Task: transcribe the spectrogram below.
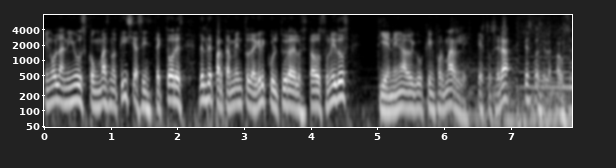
en Hola News con más noticias. Inspectores del Departamento de Agricultura de los Estados Unidos tienen algo que informarle. Esto será después de la pausa.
